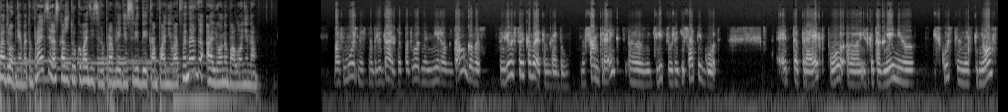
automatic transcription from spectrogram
Подробнее об этом проекте расскажет руководитель управления среды компании «Латвэнерго» Алена Балонина. Возможность наблюдать за подводным миром Даугавы появилась только в этом году. Но сам проект э, длится уже десятый год – это проект по э, изготовлению искусственных гнезд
